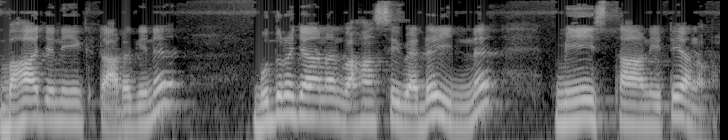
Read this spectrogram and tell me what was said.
භාජනයකට අරගෙන බුදුරජාණන් වහන්සේ වැඩ ඉන්න මේ ස්ථානෙට යනවා.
